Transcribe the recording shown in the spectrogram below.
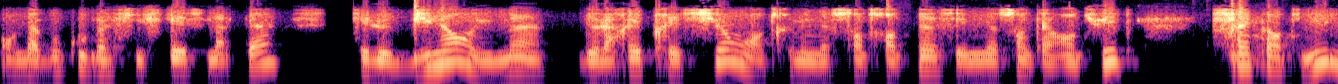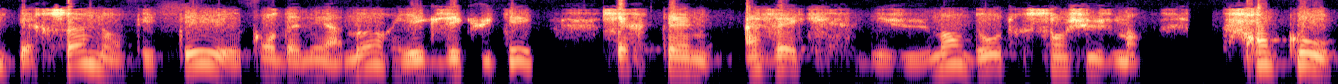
on a beaucoup insisté ce matin, c'est le bilan humain de la répression entre 1939 et 1948. 50 000 personnes ont été condamnées à mort et exécutées, certaines avec des jugements, d'autres sans jugement. Franco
